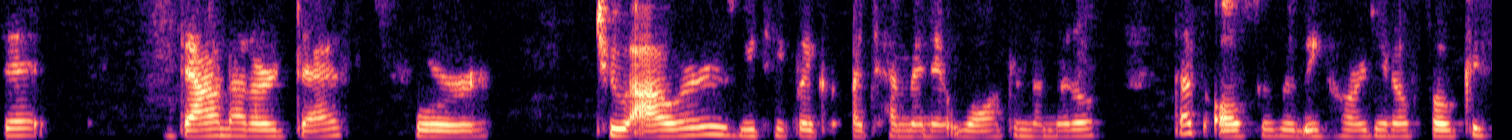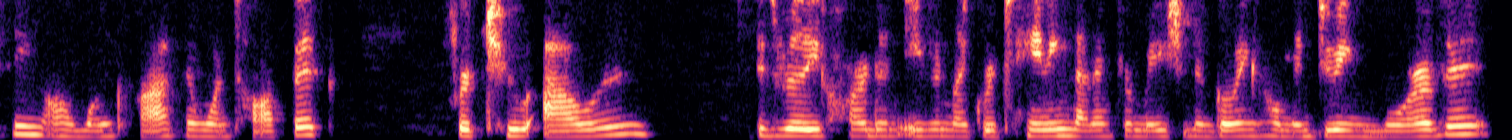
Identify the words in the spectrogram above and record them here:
sit down at our desks for two hours. We take like a 10 minute walk in the middle. That's also really hard, you know, focusing on one class and one topic for two hours is really hard and even like retaining that information and going home and doing more of it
